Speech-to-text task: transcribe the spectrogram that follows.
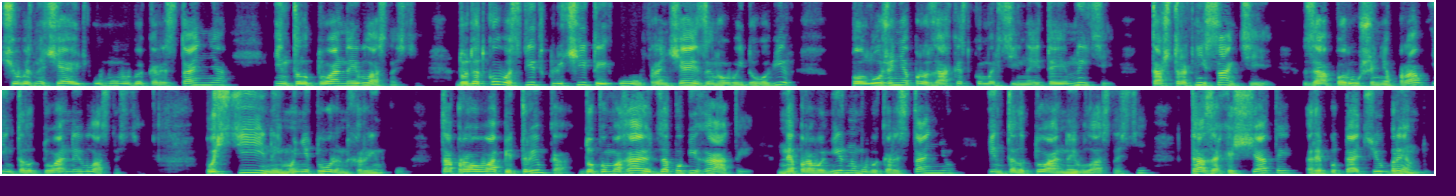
що визначають умови використання інтелектуальної власності. Додатково слід включити у франчайзинговий договір положення про захист комерційної таємниці та штрафні санкції за порушення прав інтелектуальної власності. Постійний моніторинг ринку та правова підтримка допомагають запобігати неправомірному використанню інтелектуальної власності та захищати репутацію бренду.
